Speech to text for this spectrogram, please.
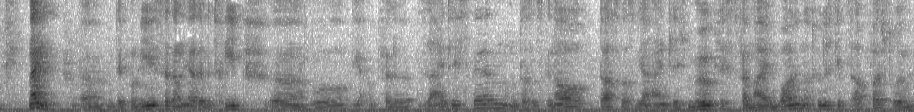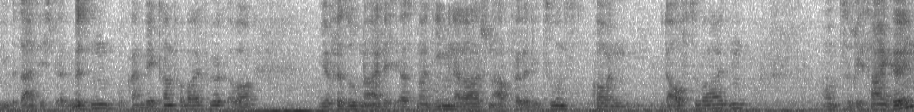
Nein, äh, Deponie ist ja dann eher der Betrieb, äh, wo die Abfälle beseitigt werden. Und das ist genau das, was wir eigentlich möglichst vermeiden wollen. Natürlich gibt es Abfallströme, die beseitigt werden müssen, wo kein Weg dran vorbeiführt. Aber wir versuchen eigentlich erstmal die mineralischen Abfälle, die zu uns kommen, wieder aufzubereiten und zu recyceln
